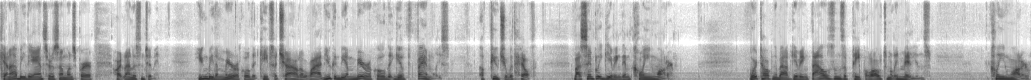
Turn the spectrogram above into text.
Can I be the answer to someone's prayer? All right, now listen to me. You can be the miracle that keeps a child alive. You can be a miracle that gives families a future with health by simply giving them clean water. We're talking about giving thousands of people, ultimately millions, clean water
